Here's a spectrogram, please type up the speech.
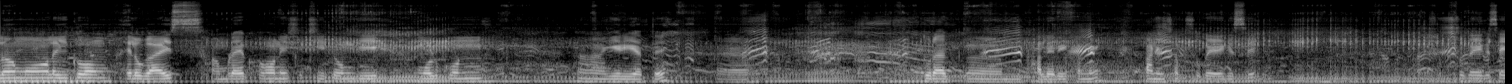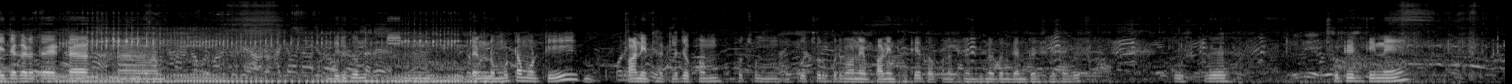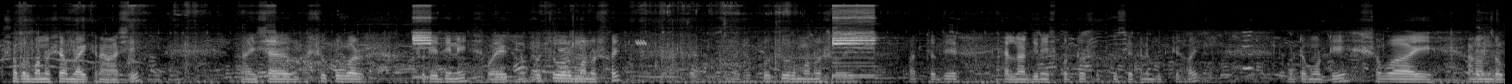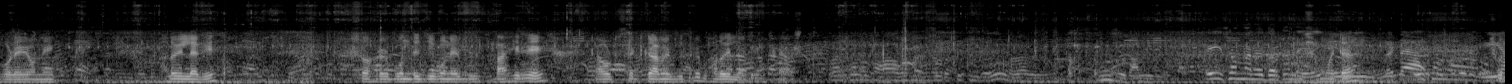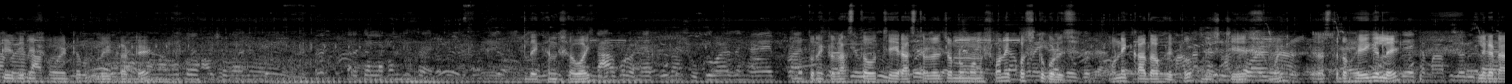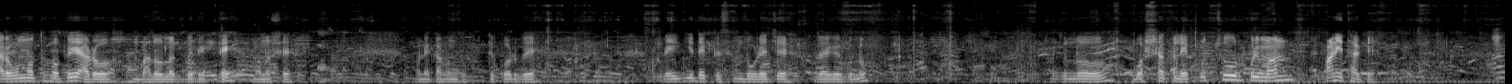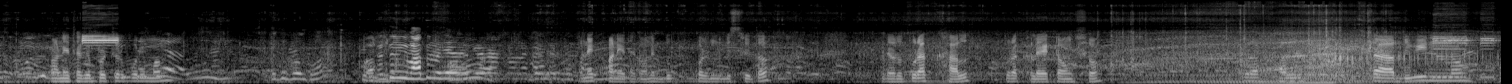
আসসালামু আলাইকুম। Hello guys আমরা এখন এসেছি টঙ্গী মোরকুন এরিয়াতে। তোরা খালের এখানে পানি সব শুকিয়ে গেছে। শুকিয়ে গেছে এই জায়গাটাতে একটা বিনোদন কেন্দ্র মোটামুটি পানি থাকলে যখন প্রচুর প্রচুর পরিমাণে পানি থাকে তখন এখানে বিনোদন কেন্দ্র হিসেবে থাকে। ছুটির দিনে সকল মানুষে আমরা এখানে আসি। শুক্রবার ছুটির দিনে সবাই এখানে প্রচুর মানুষ হয়। প্রচুর মানুষ হয়, বাচ্চাদের খেলনার জিনিসপত্র সব কিছু এখানে বিক্রি হয়। মোটামুটি সবাই আনন্দ করে, অনেক ভালোই লাগে। শহরের বন্দি জীবনের বাহিরে আউটসাইড গ্রামের ভিতরে ভালোই লাগে এখানে আসতে। সময়টা ছুটির দিনের সময়টা ভালোই কাটে। দেখেন সবাই। নতুন একটা রাস্তা হচ্ছে। এই রাস্তাটার জন্য মানুষ অনেক কষ্ট করেছে। অনেক কাদা হইতো বৃষ্টির সময়। রাস্তাটা হয়ে গেলে এলাকাটা আরও উন্নত হবে আরও ভালো লাগবে দেখতে মানুষে অনেক আনন্দ ফুর্তি করবে। এই যে দেখতেছেন দৌড়েছে জায়গাগুলো। এগুলো বর্ষাকালে প্রচুর পরিমাণ পানি থাকে। পানি থাকে, প্রচুর পরিমাণ। অনেক পানি থাকে, অনেক দূর পর্যন্ত বিস্তৃত। এটা হলো তুরাক খাল। তুরাক খালের একটা অংশ। তুরাক খালটা বিভিন্ন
